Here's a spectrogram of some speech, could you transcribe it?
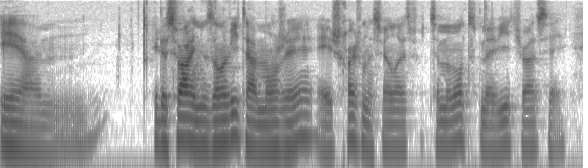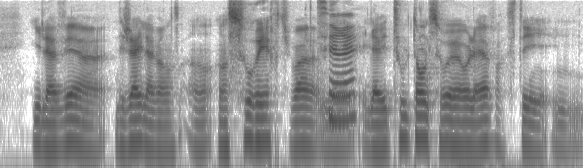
Et et le soir, il nous invite à manger. Et je crois que je me souviendrai de ce moment toute ma vie, tu vois. C'est, il avait, euh, déjà, il avait un, sourire, tu vois. Il avait tout le temps le sourire aux lèvres. C'était une.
